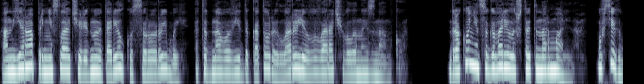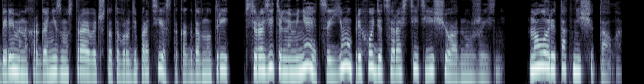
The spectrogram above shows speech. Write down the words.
Аньяра принесла очередную тарелку с сырой рыбой, от одного вида которой Лорелию выворачивала наизнанку. Драконица говорила, что это нормально. У всех беременных организм устраивает что-то вроде протеста, когда внутри все разительно меняется, и ему приходится растить еще одну жизнь. Но Лори так не считала.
